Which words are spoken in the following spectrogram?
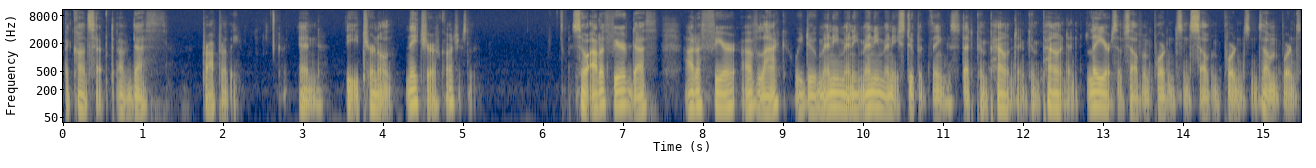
the concept of death properly and the eternal nature of consciousness. So out of fear of death, out of fear of lack, we do many, many, many, many stupid things that compound and compound and layers of self-importance and self-importance and self-importance.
